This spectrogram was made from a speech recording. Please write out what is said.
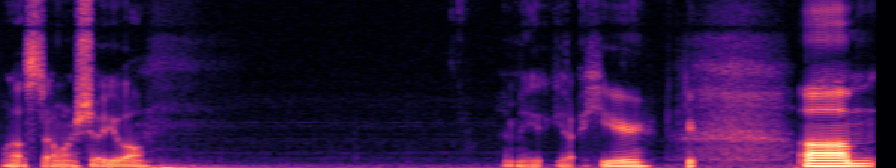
What else do I want to show you all? Let me get here. Um,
